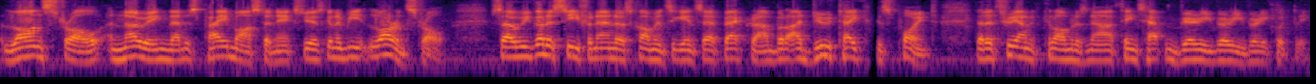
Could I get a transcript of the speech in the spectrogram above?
Lance Stroll, knowing that his paymaster next year is going to be Lawrence Stroll. So we've got to see Fernando's comments against that background. But I do take his point that at 300 kilometers an hour, things happen very, very, very quickly.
